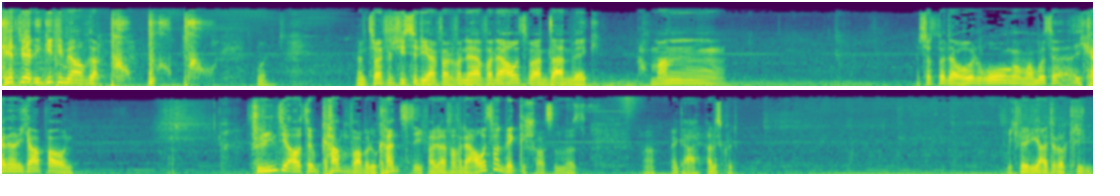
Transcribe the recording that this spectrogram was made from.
Geht wieder, geht die mir auf und sagt. Puh, puh, puh. Und Im Zweifel schießt du die einfach von der, von der Hauswand dann weg. Ach Mann. Das ist bei der hohen Rohrung. Man muss ja, ich kann ja nicht abhauen. Fliehen sie aus dem Kampf, aber du kannst nicht, weil du einfach von der Hauswand weggeschossen wirst. Ja, egal, alles gut. Ich will die Alte noch kriegen.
